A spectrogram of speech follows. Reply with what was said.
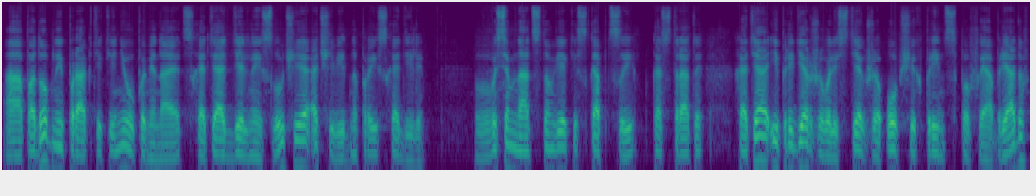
о подобной практике не упоминается, хотя отдельные случаи, очевидно, происходили. В XVIII веке скопцы, кастраты, хотя и придерживались тех же общих принципов и обрядов,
